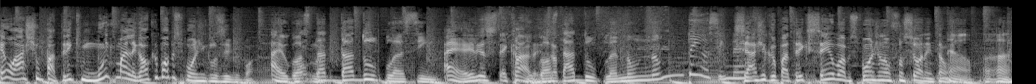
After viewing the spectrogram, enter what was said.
Eu acho o Patrick muito mais legal que o Bob Esponja, inclusive, bom. Ah, eu gosto da, da dupla, assim. É, eles, é claro. Eu gosto eles- da dupla. Não, não, não tenho assim, né? Você acha que o Patrick sem o Bob Esponja não funciona, então? Não, ah, ah.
